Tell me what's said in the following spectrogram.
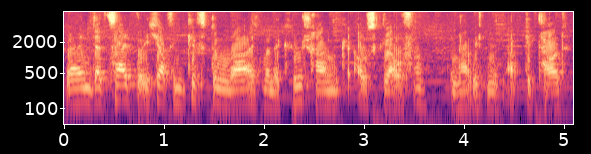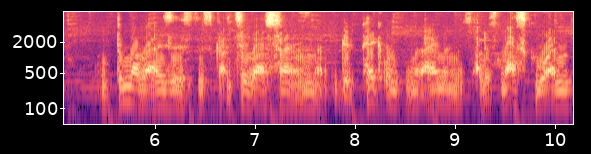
Weil in der Zeit, wo ich auf Entgiftung war, ist mir der Kühlschrank ausgelaufen. Den habe ich nicht abgetaut. Und dummerweise ist das ganze Wasser im Gepäck unten rein und ist alles nass geworden.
